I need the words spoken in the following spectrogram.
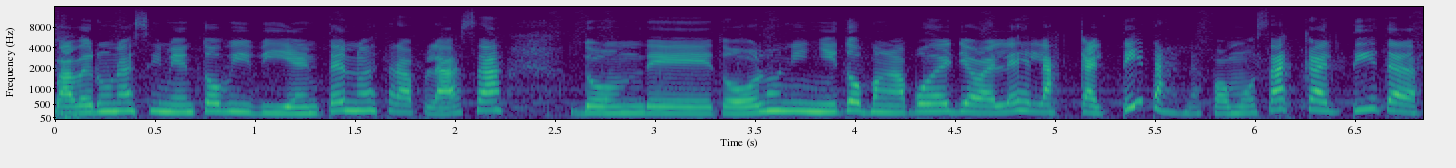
Va a haber un nacimiento viviente en nuestra plaza donde todos los niñitos van a poder llevarles las cartitas, las famosas cartitas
